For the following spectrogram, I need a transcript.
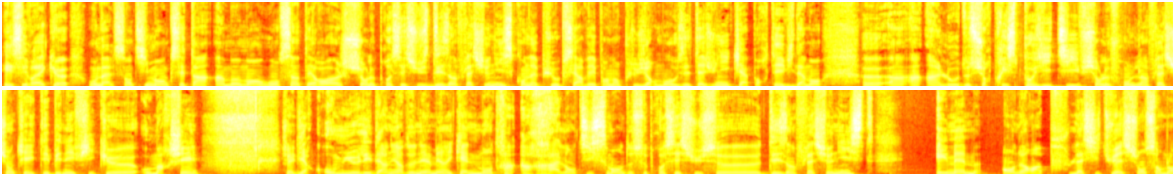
et c'est vrai qu'on a le sentiment que c'est un, un, moment où on s'interroge sur le processus désinflationniste qu'on a pu observer pendant plusieurs mois aux États-Unis, qui a apporté évidemment un, un lot de surprises positives sur le front de l'inflation qui a été bénéfique euh, au marché. J'allais dire qu'au mieux, les dernières données américaines montrent un, ralentissement de ce processus euh, désinflationniste et même en Europe, la situation semble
